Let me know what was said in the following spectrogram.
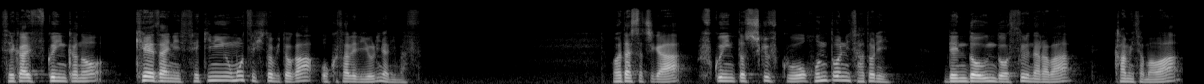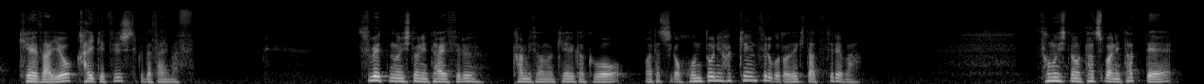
世界福音化の経済に責任を持つ人々が起こされるようになります。私たちが福音と祝福を本当に悟り伝道運動をするならば神様は経済を解決してくださいます。すべての人に対する神様の計画を私が本当に発見することができたとすればその人の立場に立って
